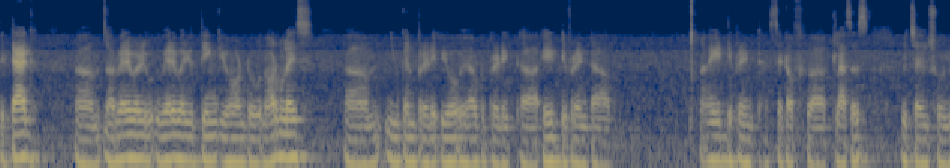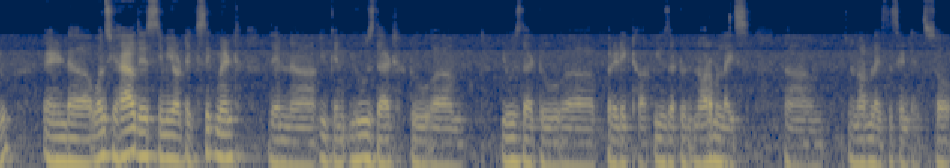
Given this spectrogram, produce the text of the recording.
the tag um, or wherever you, wherever you think you want to normalize um, you can predict you, have to predict uh, eight different uh, eight different set of uh, classes which I will show you. And uh, once you have this semiotic segment then you can use that to um, use that to predict or use that to normalize um, normalize the sentence. So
